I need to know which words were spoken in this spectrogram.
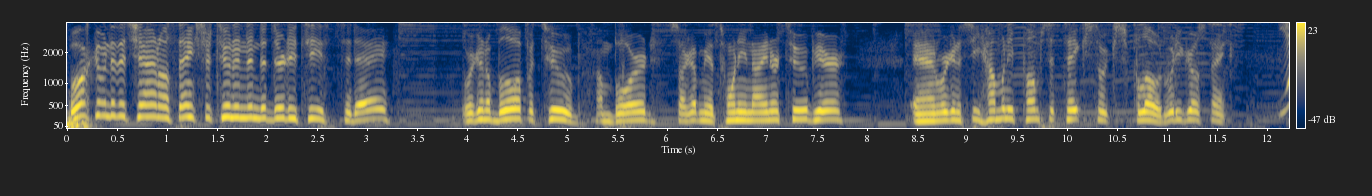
Welcome to the channel. Thanks for tuning into Dirty Teeth. Today, we're gonna blow up a tube. I'm bored, so I got me a 29er tube here, and we're gonna see how many pumps it takes to explode. What do you girls think? Yeah.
